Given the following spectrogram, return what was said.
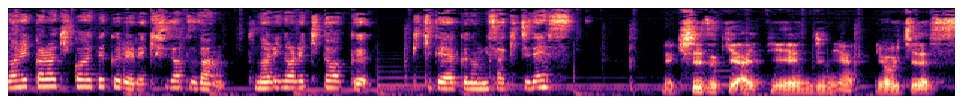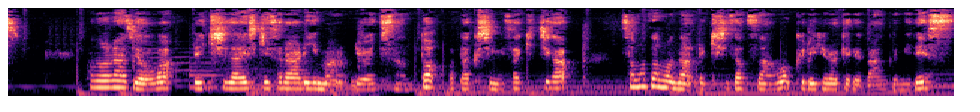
隣から聞こえてくる歴史雑談、隣の歴トーク、聞き手役の美咲ちです。歴史好き IT エンジニア、良一です。このラジオは、歴史大好きサラリーマン、りょういちさんと私、美咲ちが、様々な歴史雑談を繰り広げる番組です。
